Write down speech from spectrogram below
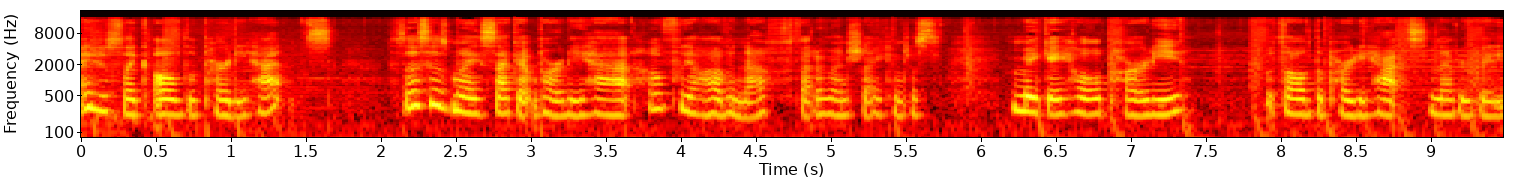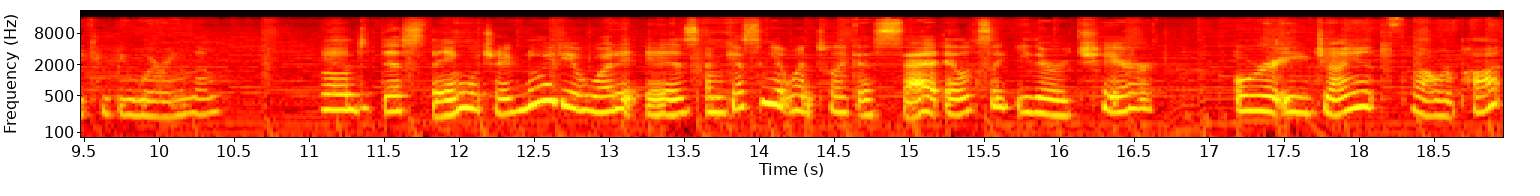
I just like all the party hats. So this is my second party hat. Hopefully I'll have enough that eventually I can just make a whole party with all the party hats and everybody can be wearing them. And this thing, which I have no idea what it is, I'm guessing it went to like a set. It looks like either a chair or a giant flower pot.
